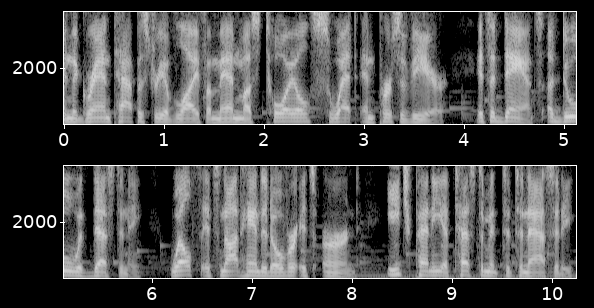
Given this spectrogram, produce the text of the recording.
In the grand tapestry of life a man must toil, sweat, and persevere. It's a dance, a duel with destiny. Wealth, it's not handed over, it's earned. Each penny a testament to tenacity,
